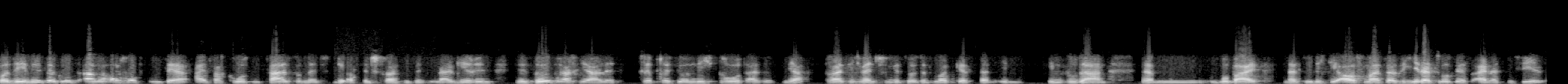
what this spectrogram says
vor dem Hintergrund, aber auch aufgrund der einfach großen Zahl von Menschen, die auf den Straßen sind in Algerien, eine so brachiale Repression nicht droht. Also es sind ja 30 Menschen getötet worden gestern im, im Sudan. Ähm, wobei natürlich die Ausmaße, also jeder Tote ist einer zu viel,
